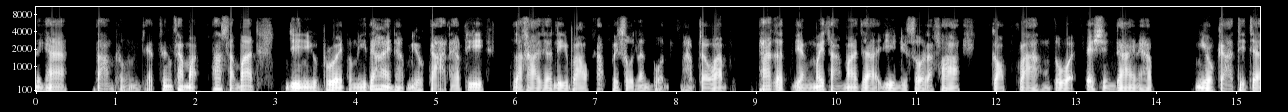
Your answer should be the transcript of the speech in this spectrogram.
3015 สามศูนย์เจ็ดซึ่งถ้ามาถ้าสามารถยืนอยู่บริเวณตรงนี้ได้นะครับ มีโอกาสนะครับที่ราคาจะรีบาวกลับไปโซนด้านบนนะครับ แต่ว่าถ้าเกิดยังไม่สามารถจะยืนอยู่โซนราคากรอบกลางของตัว H 1ได้นะครับ มีโอกาสที่จะ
